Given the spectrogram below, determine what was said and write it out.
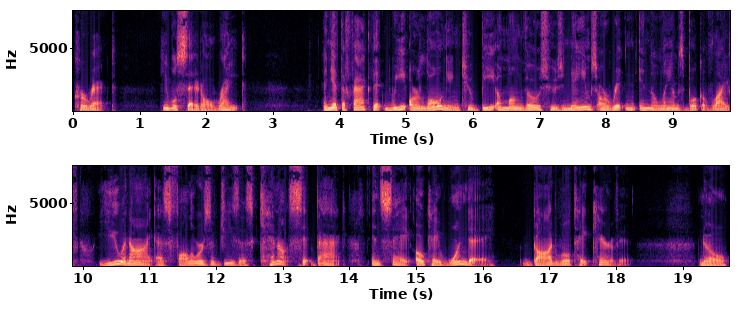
correct. He will set it all right. And yet, the fact that we are longing to be among those whose names are written in the Lamb's book of life, you and I, as followers of Jesus, cannot sit back and say, okay, one day God will take care of it. No,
